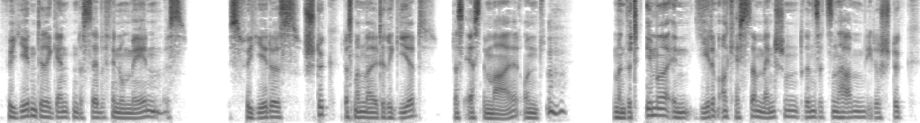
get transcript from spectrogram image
für jeden Dirigenten dasselbe Phänomen. Mhm. Es ist für jedes Stück, das man mal dirigiert, das erste Mal. Und Mhm. man wird immer in jedem Orchester Menschen drin sitzen haben, die das Stück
